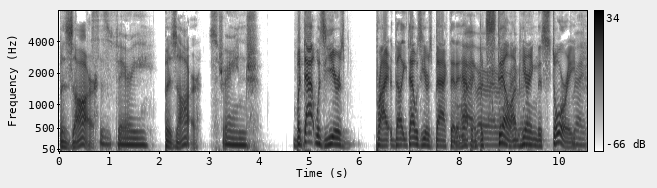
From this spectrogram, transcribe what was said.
bizarre. this is very Bizarre. Strange But that was years prior. Like, that was years back that it Right, happened. right, but right, still, right, right, I'm right. hearing this story. right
